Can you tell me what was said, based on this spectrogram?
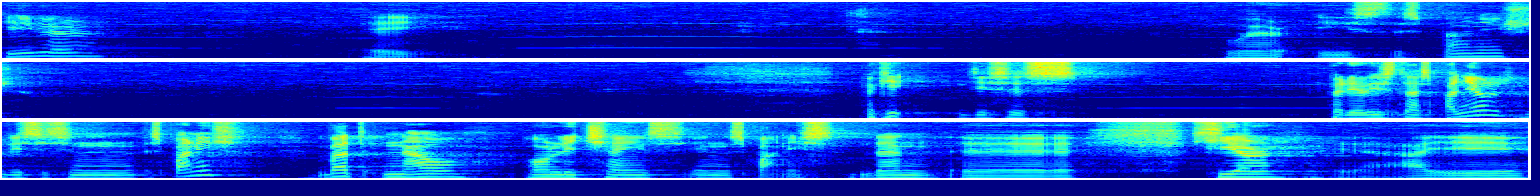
here. Hey. Where is the Spanish? Aquí, this is periodista español, this is in Spanish, but now only change in Spanish. Then uh, here I,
